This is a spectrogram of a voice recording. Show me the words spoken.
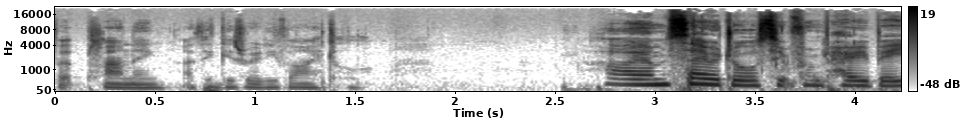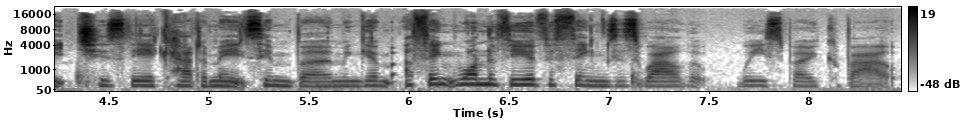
but planning I think is really vital. Hi, I'm Sarah Dorset from Perry Beeches, the academy. It's in Birmingham. I think one of the other things as well that we spoke about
